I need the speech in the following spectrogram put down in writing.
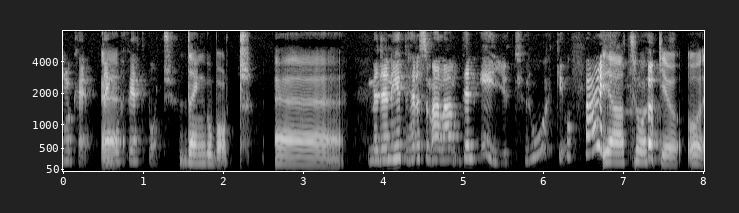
okej. Den Eh. går fet bort. Den går bort. Eh, Men den är inte heller som alla Den är ju tråkig och färg. jag är tråkig och, och,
